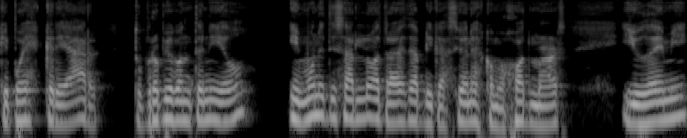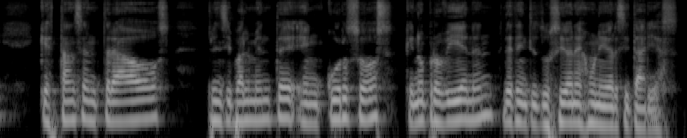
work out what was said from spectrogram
que puedes crear tu propio contenido y monetizarlo a través de aplicaciones como Hotmart y Udemy que están centrados principalmente en cursos que no provienen desde instituciones universitarias.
